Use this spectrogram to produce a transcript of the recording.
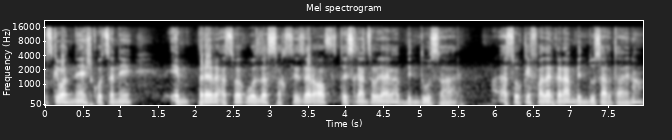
उसके बाद नेक्स्ट क्वेश्चन है emperor Ashok was the successor of तो इसका आंसर हो जाएगा बिंदुसार। अशोक के फादर का नाम बिंदुसार था, है ना?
